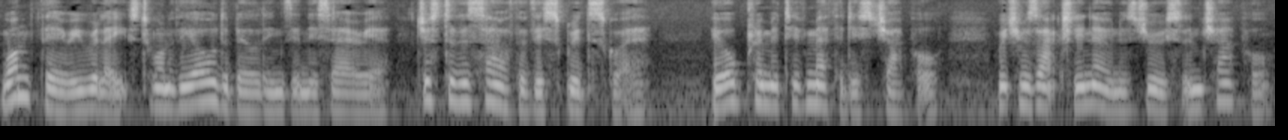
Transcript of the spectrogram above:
One theory relates to one of the older buildings in this area, just to the south of this grid square, the old primitive Methodist chapel, which was actually known as Jerusalem Chapel.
